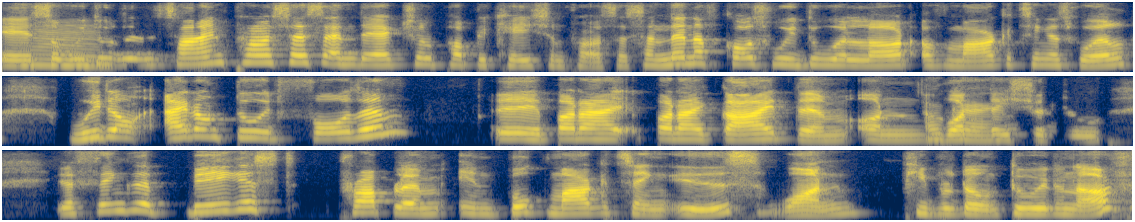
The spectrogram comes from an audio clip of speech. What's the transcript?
Uh, mm. So we do the design process and the actual publication process, and then of course we do a lot of marketing as well. We don't, I don't do it for them, uh, but I but I guide them on okay. what they should do. I think the biggest problem in book marketing is one, people don't do it enough.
